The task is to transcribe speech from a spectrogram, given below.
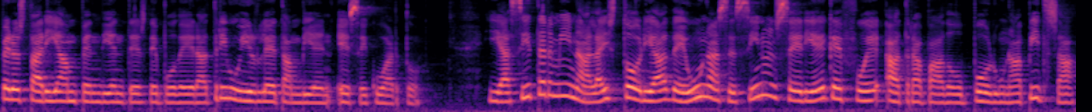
pero estarían pendientes de poder atribuirle también ese cuarto. Y así termina la historia de un asesino en serie que fue atrapado por una pizza,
